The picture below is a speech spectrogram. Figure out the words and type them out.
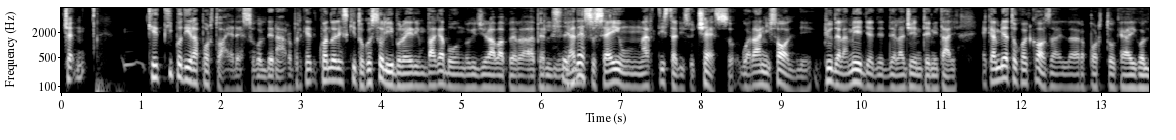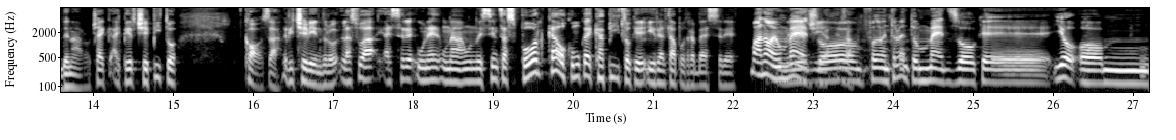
cioè, che tipo di rapporto hai adesso col denaro? Perché quando hai scritto questo libro eri un vagabondo che girava per, per l'India, Sì. adesso sei un artista di successo, guadagni soldi, più della media de- della gente in Italia. È cambiato qualcosa il rapporto che hai col denaro? Cioè hai percepito cosa ricevendolo? La sua essere un- una- un'essenza sporca o comunque hai capito che in realtà potrebbe essere... Ma no, è un mezzo, esatto. fondamentalmente è un mezzo che io ho... mh,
